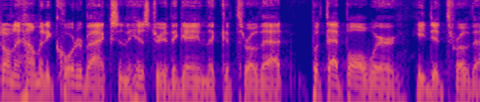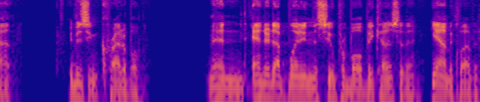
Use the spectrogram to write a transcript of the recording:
don't know how many quarterbacks in the history of the game that could throw that, put that ball where he did throw that. It was incredible and ended up winning the Super Bowl because of it. Yeah, McLovin.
